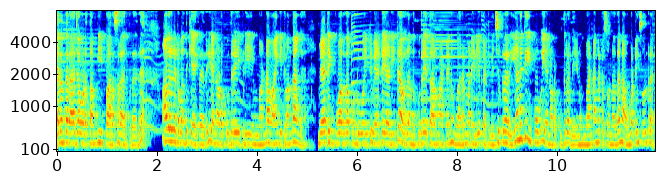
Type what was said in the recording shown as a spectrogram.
இறந்த ராஜாவோட தம்பி இப்போ அரசராக இருக்கிறாரு. அவர்கிட்ட வந்து கேட்குறாரு என்னோட குதிரை இப்படி உங்கள் அண்ணன் வாங்கிட்டு வந்தாங்க. வேட்டைக்கு போகிறதா கொண்டு போயிட்டு வேட்டையாடிட்டு அவர் அந்த குதிரையை தரமாட்டேன்னு உங்கள் அரண்மனையிலேயே கட்டி வச்சிருக்காரு எனக்கு இப்போவும் என்னோட குதிரை வேணும். உங்கள் அண்ணன்கிட்ட சொன்னதை நான் உங்கள்கிட்டையும் சொல்கிறேன்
